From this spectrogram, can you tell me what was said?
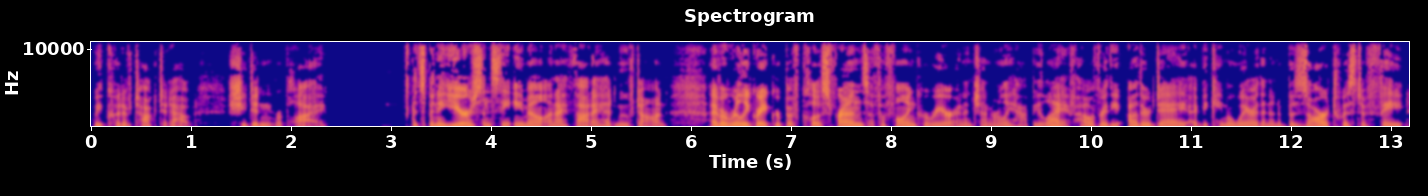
we could have talked it out. She didn't reply. It's been a year since the email, and I thought I had moved on. I have a really great group of close friends, a fulfilling career, and a generally happy life. However, the other day I became aware that in a bizarre twist of fate,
